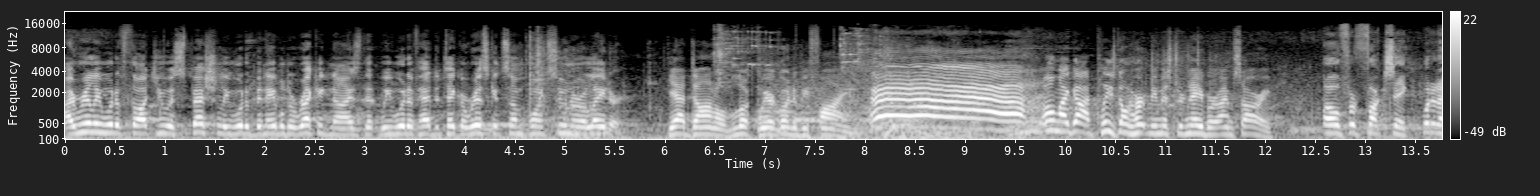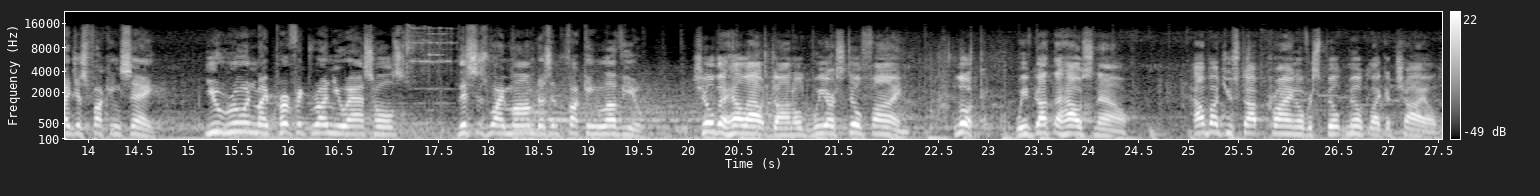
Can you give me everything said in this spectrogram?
I really would have thought you especially would have been able to recognize that we would have had to take a risk at some point sooner or later. Yeah, Donald, look, we are going to be fine. Ah! Oh my God, please don't hurt me, Mr. Neighbor. I'm sorry. Oh, for fuck's sake, what did I just fucking say? You ruined my perfect run, you assholes. This is why mom doesn't fucking love you. Chill the hell out, Donald. We are still fine. Look, we've got the house now. How about you stop crying over spilt milk like a child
